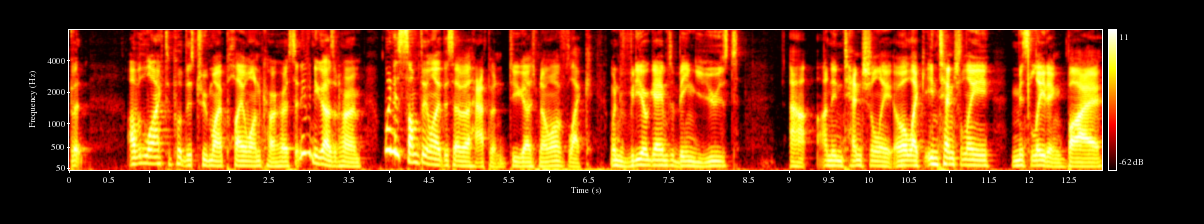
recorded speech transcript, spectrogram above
but I would like to put this to my Play One co-host and even you guys at home. When has something like this ever happened? Do you guys know of like when video games are being used uh, unintentionally or like intentionally misleading by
